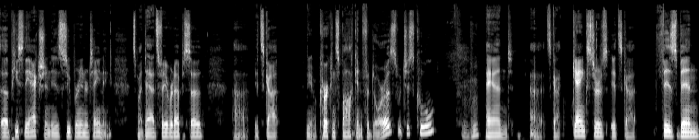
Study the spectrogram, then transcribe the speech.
a piece of the action is super entertaining. It's my dad's favorite episode. Uh, it's got you know Kirk and Spock and fedoras, which is cool, Mm-hmm. and uh, it's got gangsters. It's got Fizbin.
